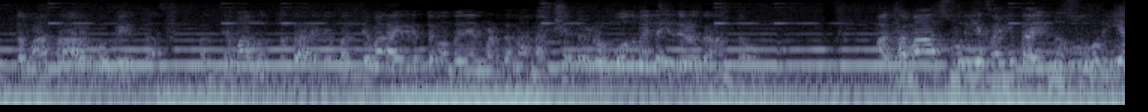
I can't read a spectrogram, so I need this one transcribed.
ಉತ್ತಮ ತಾರಕೋಪೇತ ಮಧ್ಯಮ ಲುಪ್ತ ತಾರಕ. ಮಧ್ಯಮನಾಗಿರ್ತಕ್ಕಂಥ ಏನ್ ಮಾಡ್ತಾನ? ನಕ್ಷತ್ರಗಳು ಹೋದ್ಮೇಲೆ ಅವನು ಅಧಮ ಸೂರ್ಯ ಸಹಿತ, ಇನ್ನು ಸೂರ್ಯ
